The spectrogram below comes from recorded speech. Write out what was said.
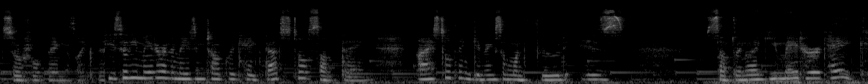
social things like this. He said he made her an amazing chocolate cake. That's still something. I still think giving someone food is something like you made her a cake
